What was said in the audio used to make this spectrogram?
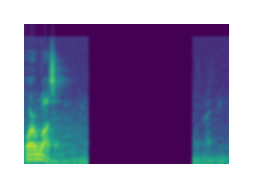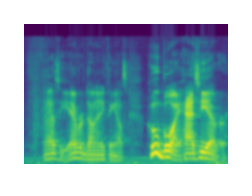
Or was it? Has he ever done anything else? Who boy, has he ever?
